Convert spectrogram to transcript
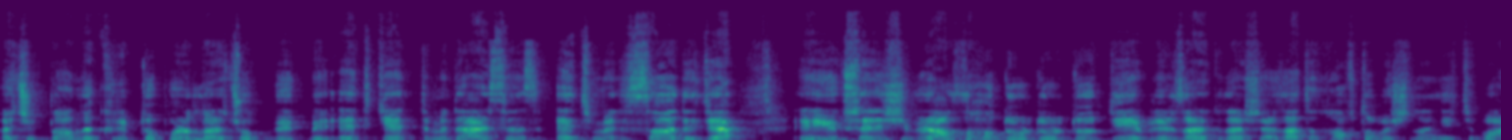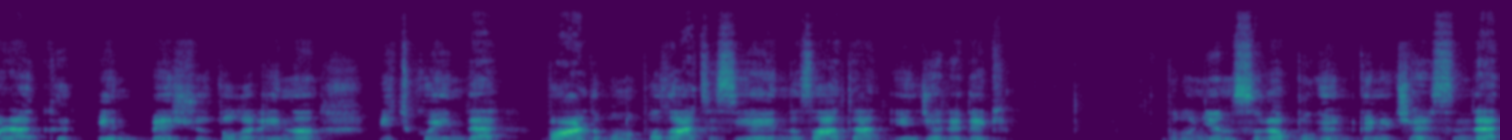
açıklandı. Kripto paralara çok büyük bir etki etti mi derseniz etmedi. Sadece e, yükselişi biraz daha durdurdu diyebiliriz arkadaşlar. Zaten hafta başından itibaren 40.500 dolara inen Bitcoin'de vardı. Bunu pazartesi yayında zaten inceledik. Bunun yanı sıra bugün gün içerisinde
